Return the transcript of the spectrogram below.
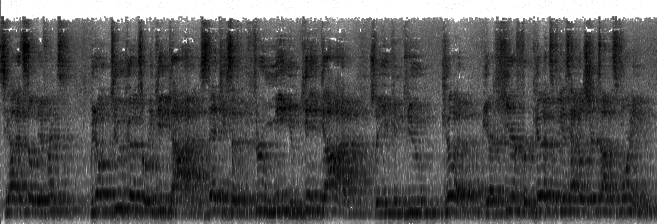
See how that's so different? We don't do good so we get God. Instead, Jesus says, through me, you get God so you can do good. We are here for good. Some of you guys have those shirts on this morning.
